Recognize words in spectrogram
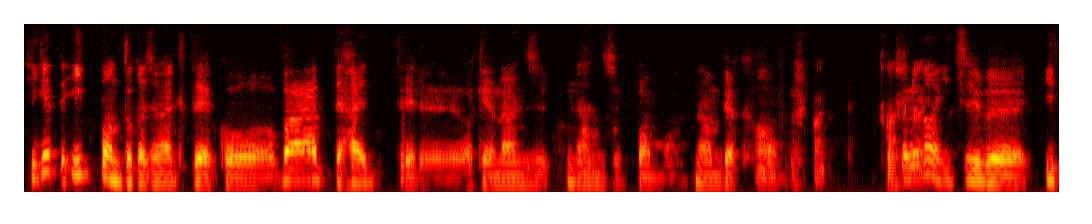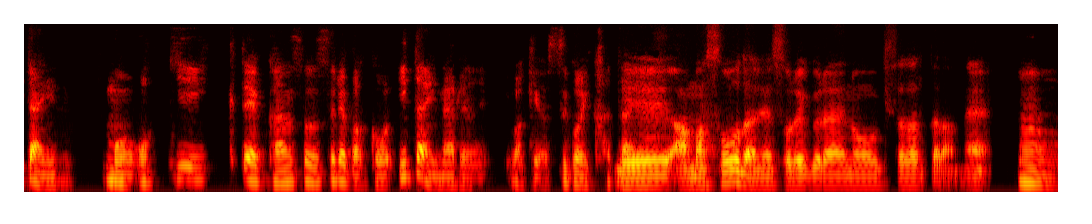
ヒゲって1本とかじゃなくて、こう、バーって入ってるわけよ。何十、何十本も、何百本も。あ確かに。確それのかに。一部、板に、もう大きくて乾燥すれば、こう、板になるわけよ。すごい硬い。ええあ、まあそうだね。それぐらいの大きさだったらね。うん。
